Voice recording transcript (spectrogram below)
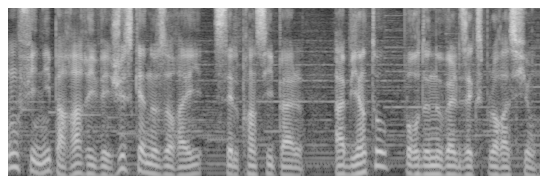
ont fini par arriver jusqu'à nos oreilles, c'est le principal. À bientôt pour de nouvelles explorations.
